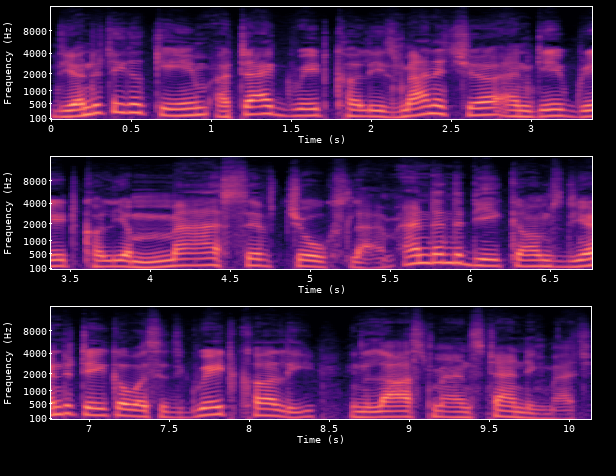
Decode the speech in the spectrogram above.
The Undertaker came, attacked Great Khali's manager and gave Great Khali a massive choke slam. And then the day comes, The Undertaker versus Great Khali in last man standing match.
